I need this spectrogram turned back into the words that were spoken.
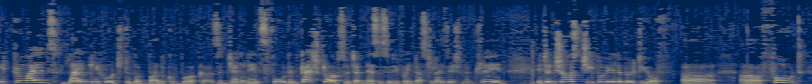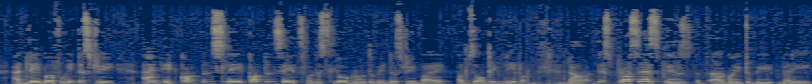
it provides livelihood to the bulk of workers. It generates food and cash crops which are necessary for industrialization and trade. It ensures cheap availability of uh, uh, food and labor for industry and it compensates for the slow growth of industry by absorbing labor. Now, this process is uh, going to be very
